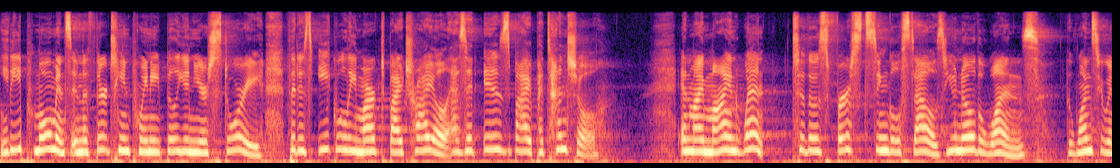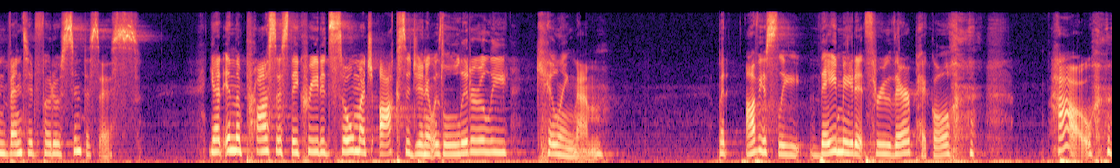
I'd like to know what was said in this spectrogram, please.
leap moments in the 13.8 billion year story that is equally marked by trial as it is by potential. And my mind went to those first single cells. You know the ones, the ones who invented photosynthesis. Yet in the process, they created so much oxygen, it was literally killing them. But obviously, they made it through their pickle. How?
